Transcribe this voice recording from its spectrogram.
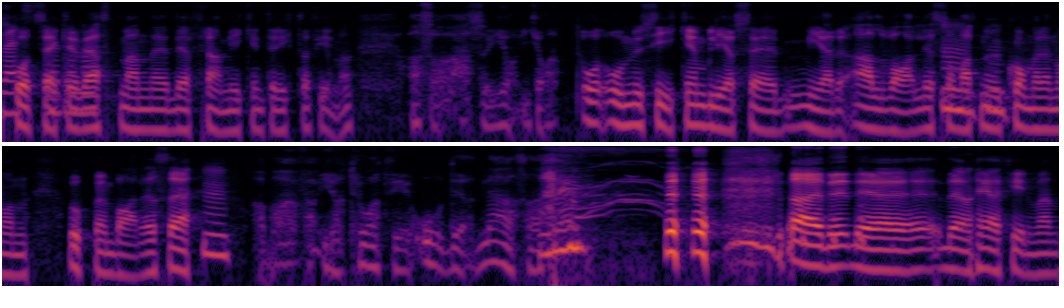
skottsäker väst. Men eh, det framgick inte riktigt av filmen. Alltså, alltså ja, ja. Och, och musiken blev så mer allvarlig. Som Mm, att nu mm. kommer det någon uppenbarelse. Mm. Jag, bara, "Fan, jag tror att vi är odödliga alltså. Nej, det, det, den här filmen,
